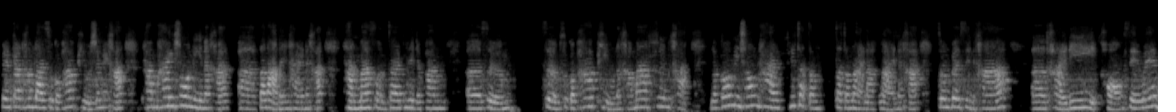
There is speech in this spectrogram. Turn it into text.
เป็นการทำลายสุขภาพผิวใช่ไหมคะทำให้ช่วงนี้นะคะตลาดในไทยนะคะหันมาสนใจผลิตภัณฑ์เสริม เสริมสุขภาพผิวนะคะมากขึ้นค่ะ แล้วก็มีช่องทางที่จัดจำจัดจำหน่ายหลากหลายนะคะ จนเป็นสินค้าขายดีของเซเว่น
